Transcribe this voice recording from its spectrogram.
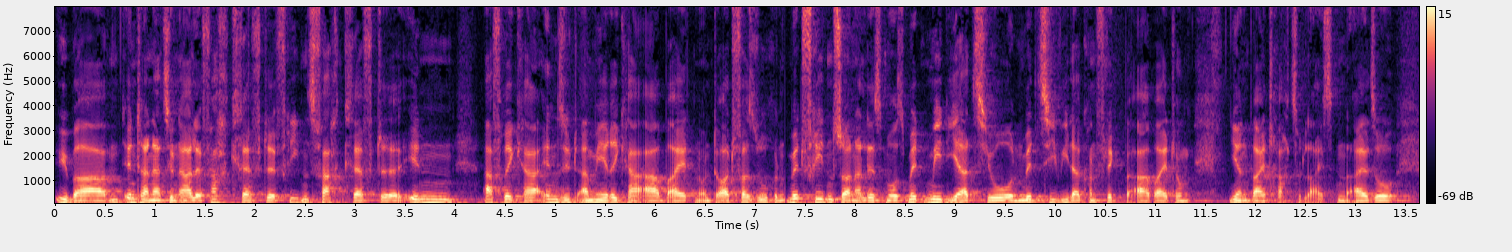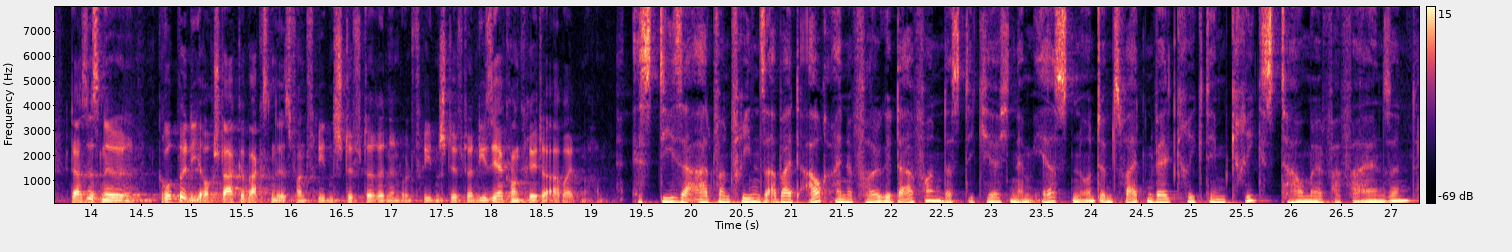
über internationale Fachkräfte, Friedensfachkräfte in Afrika, in Südamerika arbeiten und dort versuchen, mit Friedensjournalismus, mit Mediation, mit ziviler Konfliktbearbeitung ihren Beitrag zu leisten. Also das ist eine Gruppe, die auch stark gewachsen ist von Friedensstifterinnen und Friedensstiftern, die sehr konkrete Arbeit machen. Ist diese Art von Friedensarbeit auch eine Folge davon, dass die Kirchen im Ersten und im Zweiten Weltkrieg Weltkrieg dem Kriegstaumel verfallen sind?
